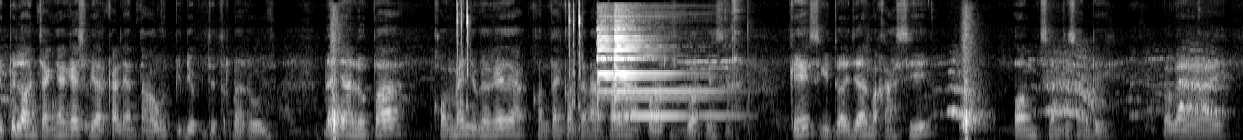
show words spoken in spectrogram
dipilih loncengnya guys biar kalian tahu video-video terbaru. Dan jangan lupa komen juga guys ya konten-konten apa yang aku harus buat guys ya. Oke segitu aja. Makasih om santi santi bye bye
